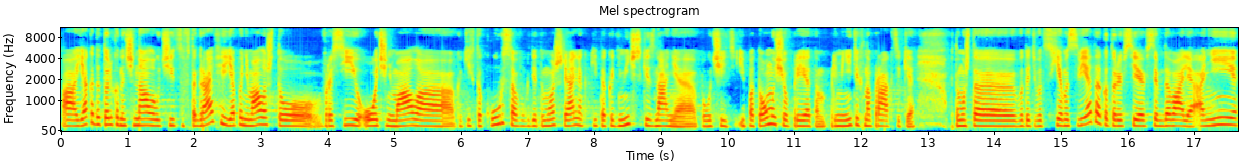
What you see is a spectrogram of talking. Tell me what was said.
А я когда только начинала учиться фотографии, я понимала, что в России очень мало каких-то курсов, где ты можешь реально какие-то академические знания получить, и потом еще при этом применить их на практике. Потому что вот эти вот схемы света, которые все всем давали, они,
